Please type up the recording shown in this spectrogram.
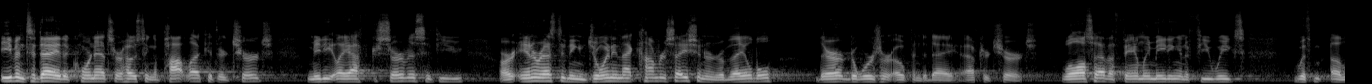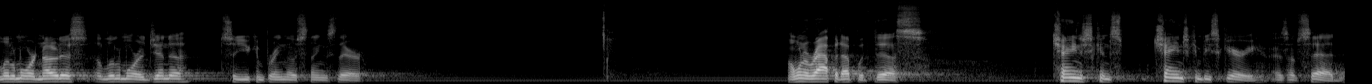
even today, the Cornets are hosting a potluck at their church immediately after service. If you are interested in joining that conversation and are available, their doors are open today after church. We'll also have a family meeting in a few weeks with a little more notice, a little more agenda, so you can bring those things there. I want to wrap it up with this. Change can, change can be scary, as I've said,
